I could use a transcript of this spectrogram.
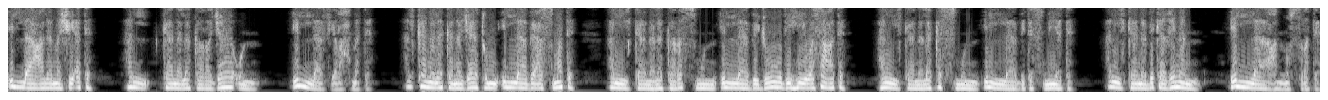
إلا على مشيئته؟ هل كان لك رجاء إلا في رحمته؟ هل كان لك نجاة إلا بعصمته؟ هل كان لك رسم إلا بجوده وسعته؟ هل كان لك اسم إلا بتسميته؟ هل كان بك غنى إلا عن نصرته.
